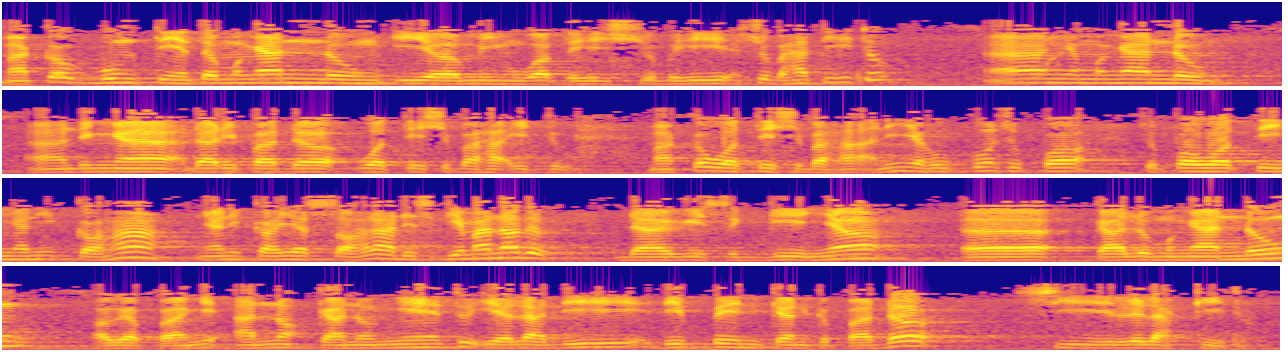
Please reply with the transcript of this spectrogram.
maka bunting atau mengandung ia min watihi syubhi syubhati itu hanya mengandung ha, dengan daripada wati syubhat itu. Maka wati syubhat ni ya hukum supaya supaya wati dengan nikah ha yang nikah ya sah lah di segi mana tu? Dari seginya uh, kalau mengandung orang panggil anak kandungnya tu ialah di dibinkan kepada si lelaki tu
